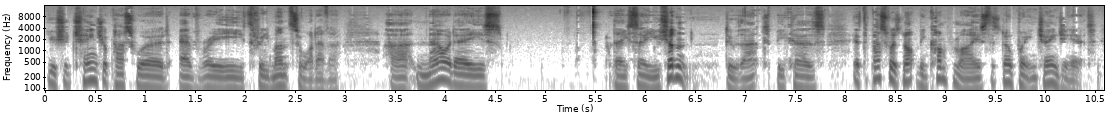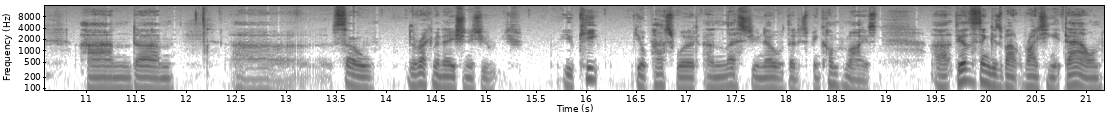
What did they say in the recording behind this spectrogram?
you should change your password every three months or whatever. Uh, nowadays, they say you shouldn't do that because if the password's not been compromised, there's no point in changing it. And um, uh, so the recommendation is you you keep your password unless you know that it's been compromised. Uh, the other thing is about writing it down.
